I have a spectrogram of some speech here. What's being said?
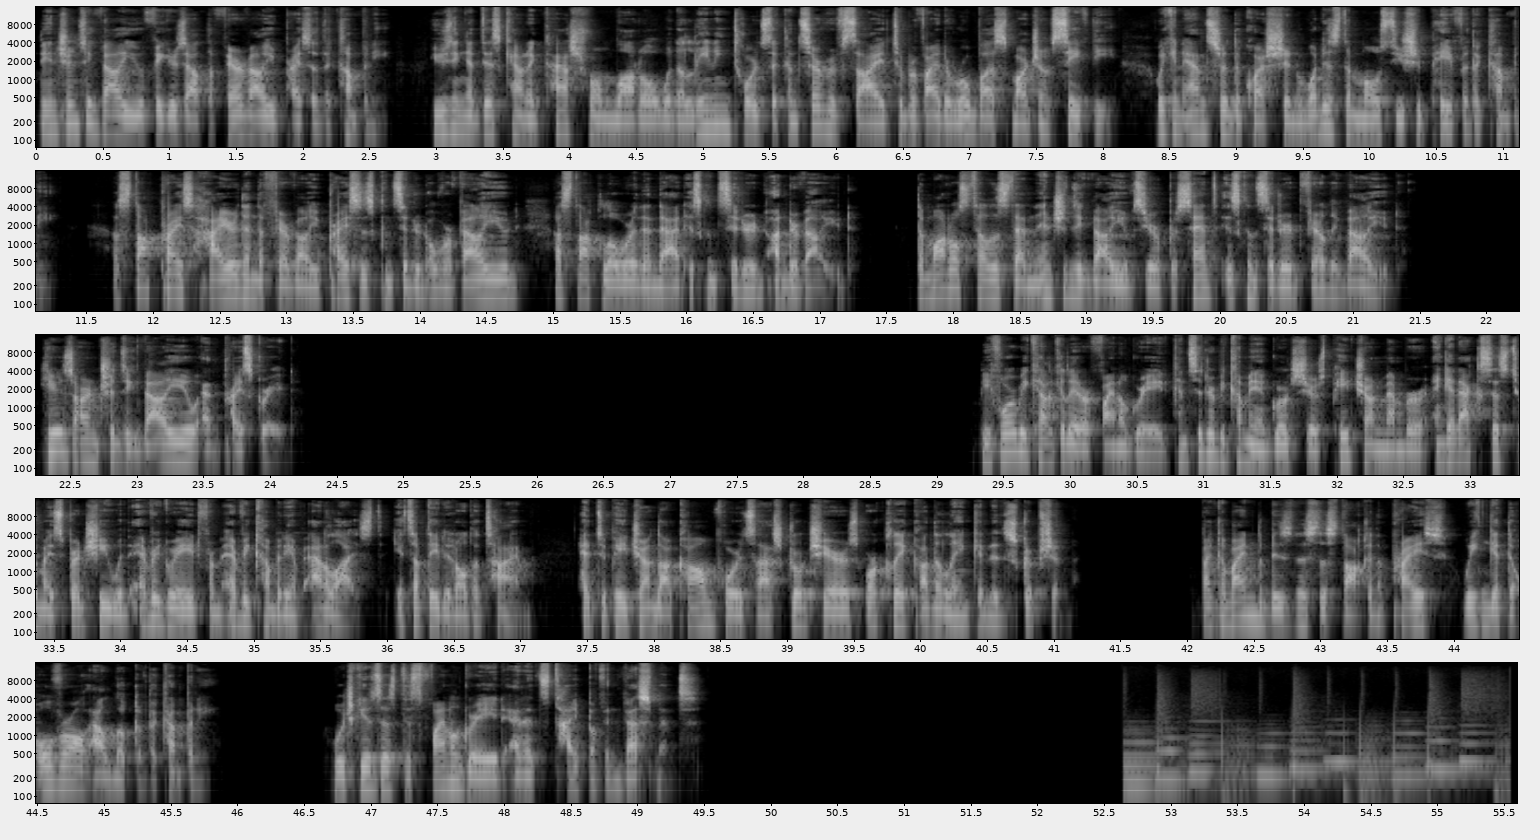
The intrinsic value figures out the fair value price of the company, using a discounted cash flow model with a leaning towards the conservative side to provide a robust margin of safety, we can answer the question what is the most you should pay for the company? A stock price higher than the fair value price is considered overvalued, a stock lower than that is considered undervalued. The models tell us that an intrinsic value of 0% is considered fairly valued. Here's our intrinsic value and price grade. Before we calculate our final grade, consider becoming a Growth Shares Patreon member and get access to my spreadsheet with every grade from every company I've analyzed. It's updated all the time head to patreon.com forward slash growth shares or click on the link in the description. By combining the business, the stock, and the price, we can get the overall outlook of the company, which gives us this final grade and its type of investment.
